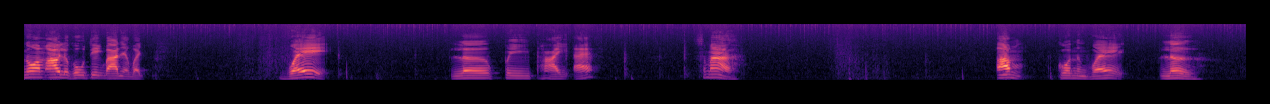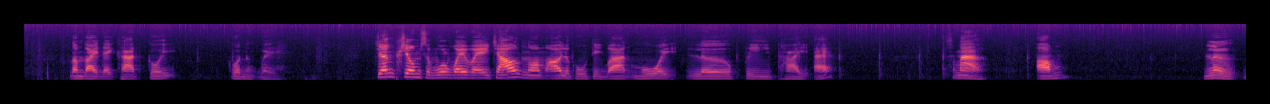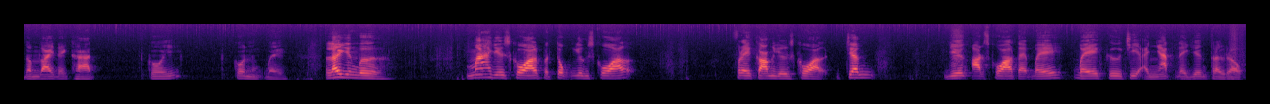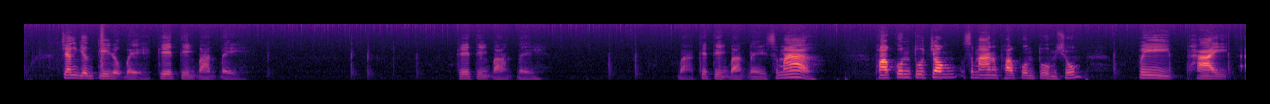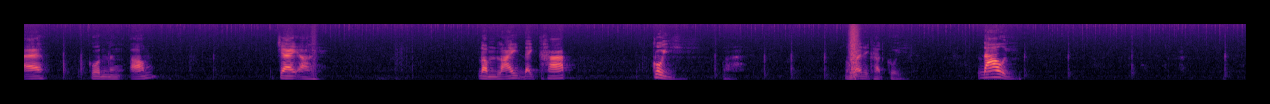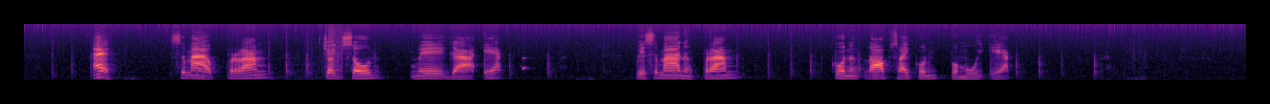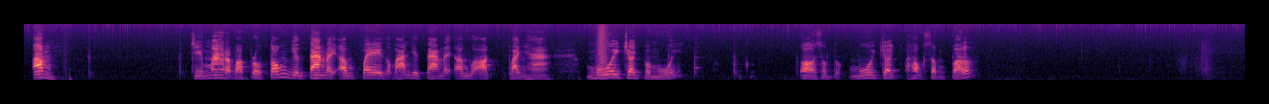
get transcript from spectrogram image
នាំឲ្យលោកគ្រូទាញបានយ៉ាងម៉េចវេ លើ 2 pi f ស្មើអំគុណនឹងវេលើតម្លៃដាច់ខាតគុយគុណនឹង b ចឹងខ្ញុំសម្រួលវេវេចោលនាំឲ្យលោកគ្រូទីបាន1លើ 2 pi f ស្មើអំលើតម្លៃដាច់ខាតគុយគុណនឹង3ឥឡូវយើងមើល ម៉ាស់យើងស្គាល់បន្ទុកយើងស្គាល់ហ្វ្រេកង់យើងស្គាល់អញ្ចឹងយើងអត់ស្គាល់តែ B B គឺជាអញ្ញត្តិដែលយើងត្រូវរកអញ្ចឹងយើងទាញរក B គេទាញបាន B គេទាញបាន B បាទគេទាញបាន B ស្មើផលគុណតួចុងស្មើនឹងផលគុណតួមធ្យម2 pi f គុណនឹងអំចែកឲ្យ តម្លៃដាច់ខាតគុយបាទតម្លៃដាច់ខាតគុយដោយ F ស្មើ5.0មេហ្គាអែកវាស្មើនឹង5គុណនឹង10ស្វ័យគុណ6អែកអំ ជាម៉ាស់របស់ប្រូតុងយើងតាំងដោយ MP ក៏បានយើងតាំងដោយ M ក៏អត់បញ្ហា1.6អសុំទោ1.67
